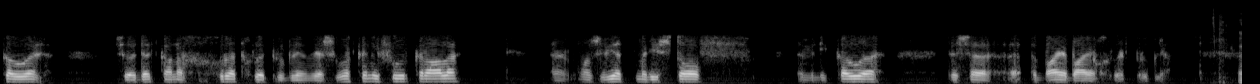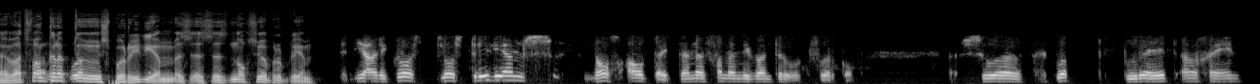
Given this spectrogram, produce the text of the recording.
koue So dit kan 'n groot groot probleem wees. Ook in die voerkrale. Uh, ons weet met die stof en met die koue dis 'n 'n baie baie groot probleem. Uh, wat van Cryptosporidium is is is nog so 'n probleem? Ja, die Clostridiums nog altyd dinge van in die winter ook voorkom. So ek hoop boere het ingeënt.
